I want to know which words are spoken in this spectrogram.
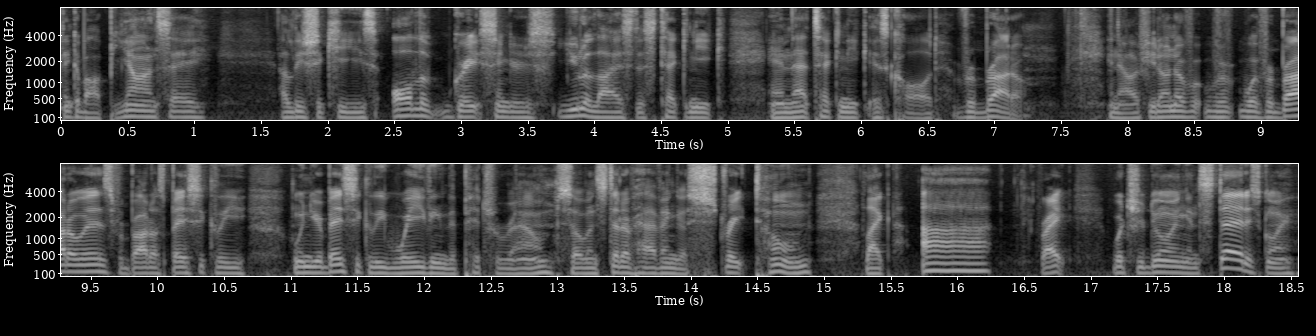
Think about Beyonce, Alicia Keys. All the great singers utilize this technique, and that technique is called vibrato. And now, if you don't know what vibrato is, vibrato is basically when you're basically waving the pitch around. So instead of having a straight tone like ah, right? What you're doing instead is going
